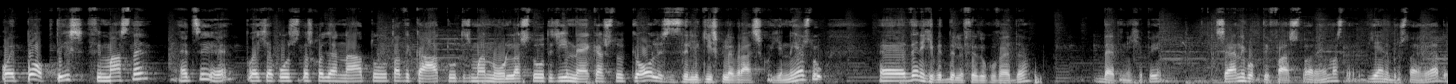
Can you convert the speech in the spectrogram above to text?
ο επόπτης θυμάστε έτσι ε, που έχει ακούσει τα σχολιανά του τα δικά του, της μανούλας του, της γυναίκας του και όλης της θηλυκής πλευράς της οικογένειας του ε, δεν είχε πει την τελευταία του κουβέντα. Δεν την είχε πει. Σε ανύποπτη φάση τώρα είμαστε βγαίνει μπροστά ο Ιάντα.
